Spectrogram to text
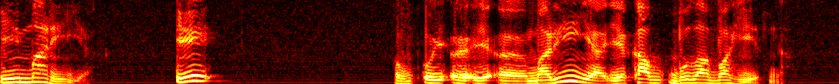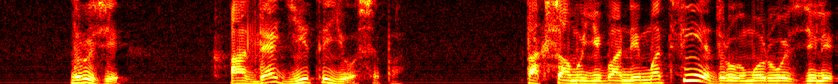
і Марія. І Марія, яка була вагітна. Друзі, а де діти Йосипа? Так само Іван і Матфія, в другому розділі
